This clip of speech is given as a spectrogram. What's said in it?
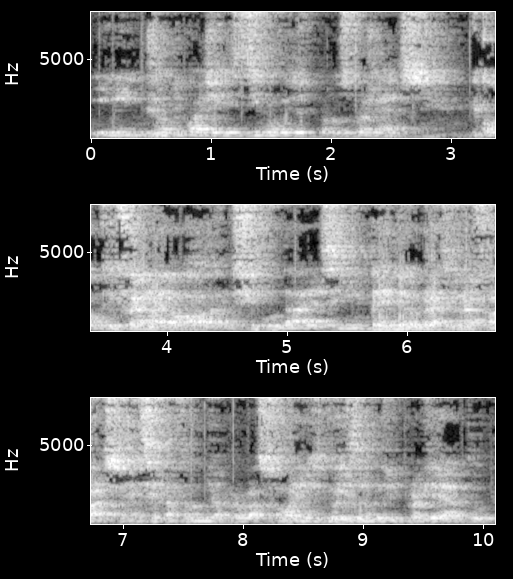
e, junto com a gente, desenvolver os projetos. E qual que foi a maior dificuldade? Assim, empreender no Brasil não é fácil, né? Você está falando de aprovações, dois anos de projeto,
